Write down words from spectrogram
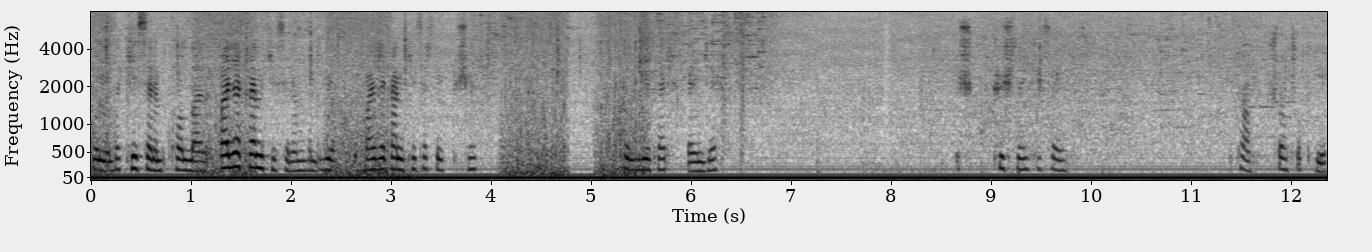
Bunu da keselim kollarını. Bacaklarını keselim bunu. Yok bacaklarını kesersek düşer. Kol yeter bence. Şu köşeden keselim. Tamam şu an çok iyi.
